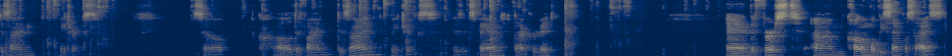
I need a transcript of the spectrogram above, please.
design matrix. So I'll define design matrix is expand.grid and the first um, column will be sample size.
